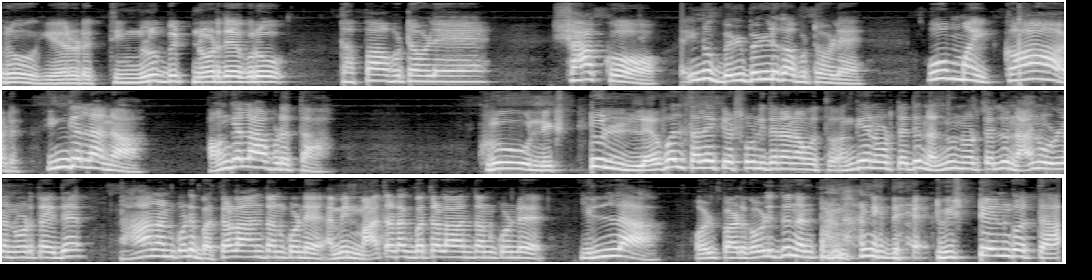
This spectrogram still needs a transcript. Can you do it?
ಗುರು, ಎರಡು ತಿಂಗಳು ಬಿಟ್ಟು ನೋಡಿದೆ ಗುರು. ದಪ್ಪ ಆಗ್ಬಿಟ್ಟವಳೆ ಶಾಕು. ಇನ್ನು ಬೆಳ್ ಬೆಳ್ಳಗಾಗ್ಬಿಟ್ಟವಳೆ. ಓ ಮೈ ಗಾಡ್. ಹಿಂಗೆಲ್ಲನಾ? ಹಂಗೆಲ್ಲ ಆಗ್ಬಿಡುತ್ತಾ? ಕ್ರೂ, ನೆಕ್ಸ್ಟು ಲೆವೆಲ್ ತಲೆ ಕೆಡ್ಸ್ಕೊಂಡಿದ್ದೆ ನಾನು ಅವತ್ತು. ಹಂಗೆ ನೋಡ್ತಾ ಇದ್ದೆ, ನನ್ನೂ ನೋಡ್ತಾ ಇದ್ಲು, ನಾನು ಉಳ್ಳ ನೋಡ್ತಾ ಇದ್ದೆ. ನಾನು ಅನ್ಕೊಂಡೆ ಬತ್ತಳ ಅಂತ ಅನ್ಕೊಂಡೆ. ಐ ಮೀನ್ ಮಾತಾಡಕ್ಕೆ ಬತ್ತಳ ಅಂತ ಅನ್ಕೊಂಡೆ. ಇಲ್ಲ, ಅವಳ ಪಾಡ್ಗಳಿದ್ದು ನನ್ನ ಪಾಡ್ ನಾನಿದ್ದೆ ಟ್ವಿಸ್ಟ್ ಏನು ಗೊತ್ತಾ?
